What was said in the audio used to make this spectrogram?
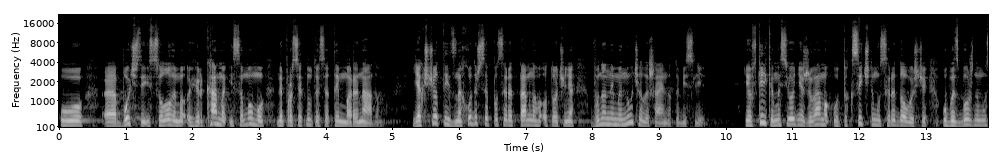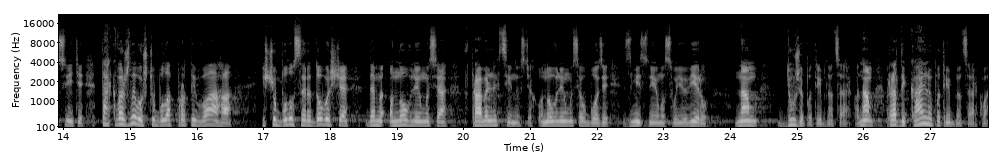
у е, бочці із солоними огірками і самому не просякнутися тим маринадом. Якщо ти знаходишся посеред певного оточення, воно неминуче лишає на тобі слід. І оскільки ми сьогодні живемо у токсичному середовищі, у безбожному світі, так важливо, щоб була противага і щоб було середовище, де ми оновлюємося в правильних цінностях, оновлюємося в Бозі, зміцнюємо свою віру. Нам дуже потрібна церква. Нам радикально потрібна церква.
